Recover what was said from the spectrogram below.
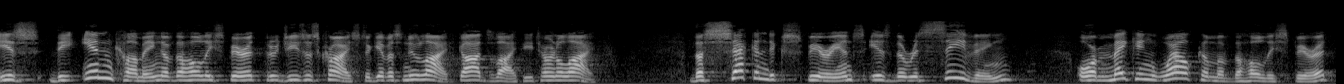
is the incoming of the Holy Spirit through Jesus Christ to give us new life, God's life, eternal life. The second experience is the receiving or making welcome of the Holy Spirit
